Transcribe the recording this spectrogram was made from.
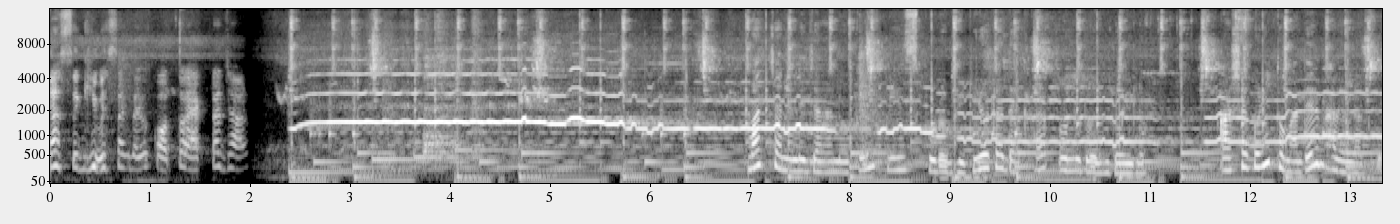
নিয়ে আসছে ঘিমের শাক দেখো কত একটা ঝাড়। আমার চ্যানেলে যারা নতুন প্লিজ পুরো ভিডিওটা দেখার অনুরোধ রইল। আশা করি তোমাদের ভালো লাগবে।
